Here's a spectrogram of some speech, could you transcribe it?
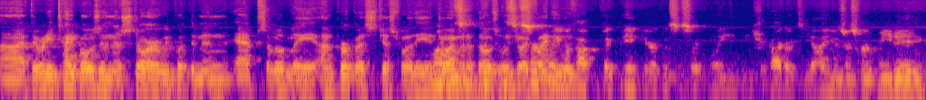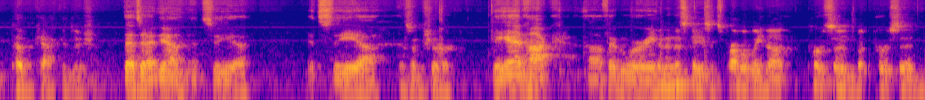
uh, if there are any typos in the store, we put them in absolutely on purpose, just for the Well, enjoyment of those who this is enjoy Certainly finding them. without Vic being here, this is certainly the Chicago TI Users Group meeting PEBCAC edition, That's it, yeah, it's the, uh, it's the, uh, as I'm sure. the ad hoc, uh, February. And in this case, it's probably not person, but persons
